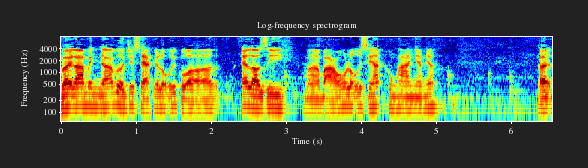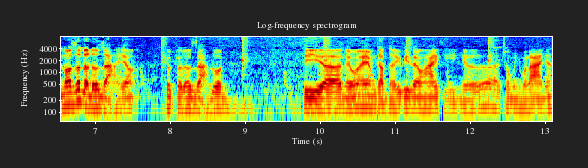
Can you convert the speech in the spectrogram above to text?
Vậy là mình đã vừa chia sẻ cái lỗi của LG mà báo lỗi CH02 anh em nhé. Đấy, nó rất là đơn giản anh em ạ. Thực là đơn giản luôn. Thì uh, nếu mà em cảm thấy video hay thì nhớ cho mình một like nhé.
